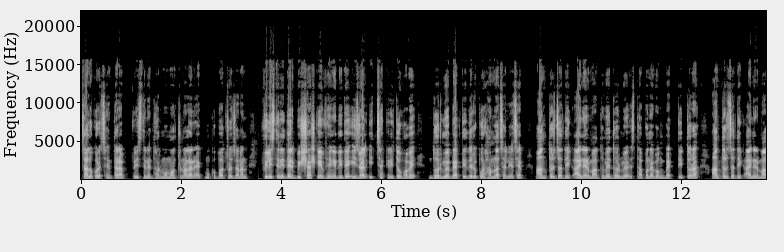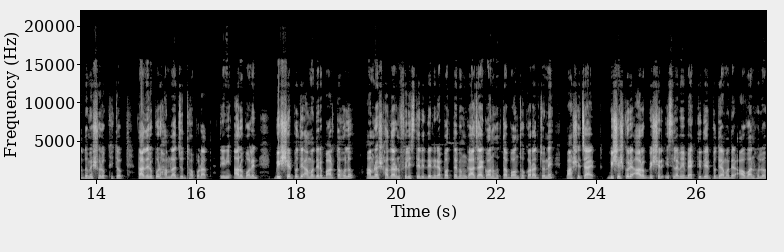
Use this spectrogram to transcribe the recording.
চালু করেছেন তারা। ফিলিস্তিনের ধর্ম মন্ত্রণালয়ের এক মুখপাত্র জানান, ফিলিস্তিনিদের বিশ্বাসকে ভেঙে দিতে ইসরায়েল ইচ্ছাকৃতভাবে ধর্মীয় ব্যক্তিদের উপর হামলা চালিয়েছে। আন্তর্জাতিক আইনের মাধ্যমে ধর্মীয় স্থাপনা এবং ব্যক্তিত্বরা আন্তর্জাতিক আইনের মাধ্যমে সুরক্ষিত। তাদের উপর হামলা যুদ্ধাপরাধ। তিনি আরও বলেন, বিশ্বের প্রতি আমাদের বার্তা হলো আমরা সাধারণ ফিলিস্তিনিদের নিরাপত্তা এবং গাজায় গণহত্যা বন্ধ করার জন্য পাশে যায় বিশেষ করে আরব বিশ্বের ইসলামী ব্যক্তিদের প্রতি আমাদের আহ্বান হল,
